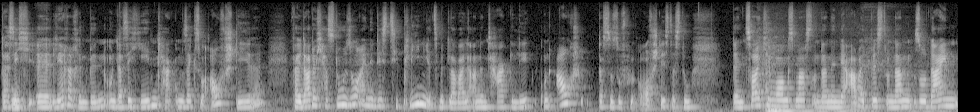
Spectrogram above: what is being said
dass Oh. ich äh, Lehrerin bin und dass ich jeden Tag um 6 Uhr aufstehe, weil dadurch hast du so eine Disziplin jetzt mittlerweile an den Tag gelegt und auch, dass du so früh aufstehst, dass du dein Zeug hier morgens machst und dann in der Arbeit bist und dann so dein,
